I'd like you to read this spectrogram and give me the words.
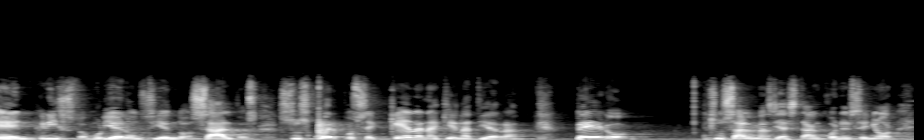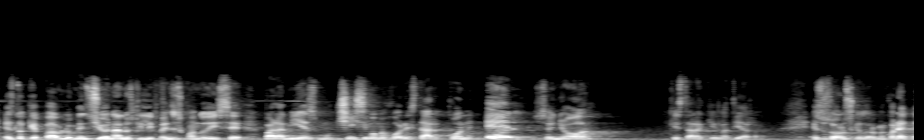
en Cristo, murieron siendo salvos. Sus cuerpos se quedan aquí en la tierra, pero sus almas ya están con el Señor. Es lo que Pablo menciona a los filipenses cuando dice, para mí es muchísimo mejor estar con el Señor que estar aquí en la tierra. Esos son los que duermen con Él.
